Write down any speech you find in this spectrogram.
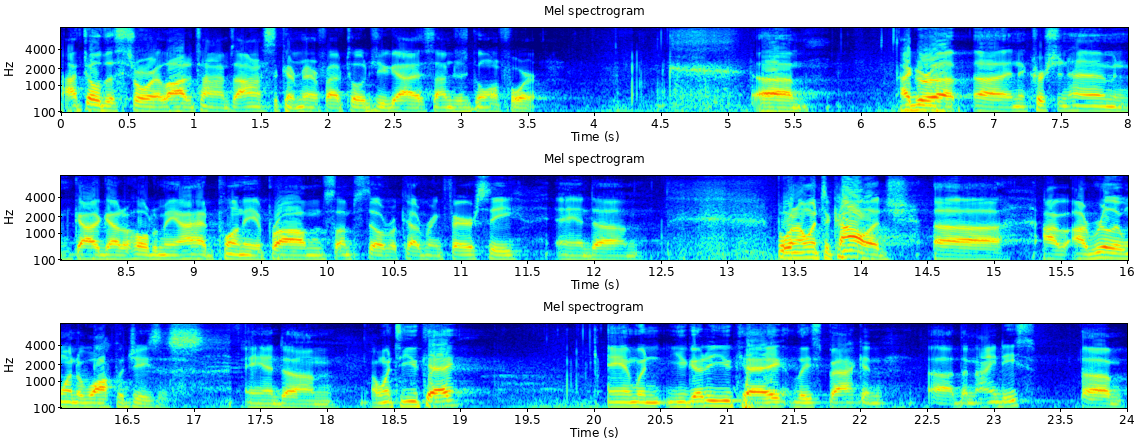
I've told this story a lot of times. I honestly can't remember if I've told you guys, so I'm just going for it. Um, I grew up uh, in a Christian home, and God got a hold of me. I had plenty of problems. I'm still recovering Pharisee, and um, but when I went to college, uh, I, I, really wanted to walk with Jesus. And um, I went to UK. And when you go to UK, at least back in uh, the 90s, um,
